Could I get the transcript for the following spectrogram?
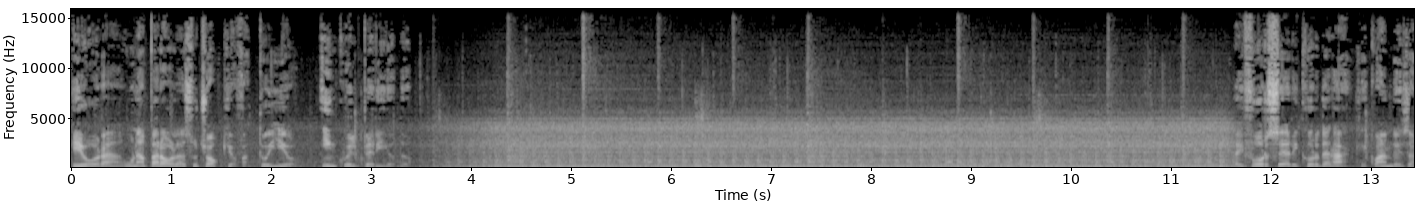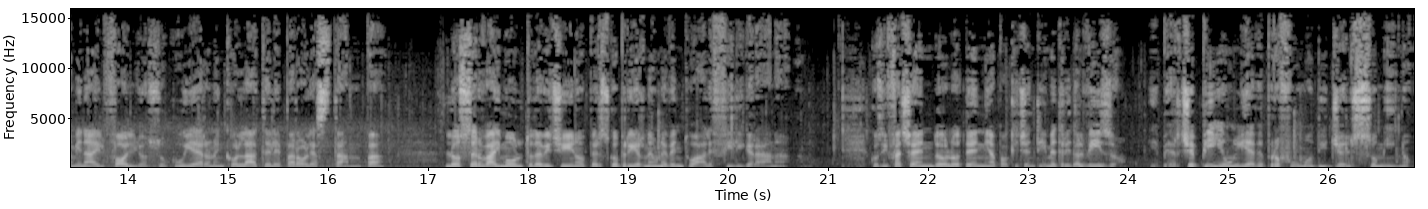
E ora una parola su ciò che ho fatto io in quel periodo. Lei forse ricorderà che quando esaminai il foglio su cui erano incollate le parole a stampa, lo osservai molto da vicino per scoprirne un'eventuale filigrana. Così facendo lo tenni a pochi centimetri dal viso e percepii un lieve profumo di gelsomino.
